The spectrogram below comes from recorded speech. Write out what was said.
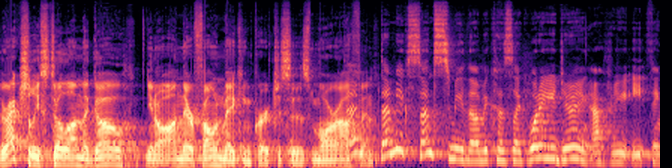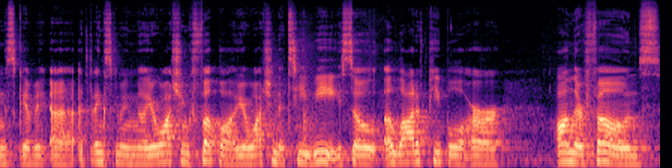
they're actually still on the go, you know, on their phone making purchases more often. That, that makes sense to me though, because like, what are you doing after you eat Thanksgiving uh, a Thanksgiving meal? You're watching football. You're watching the TV. So a lot of people are on their phones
